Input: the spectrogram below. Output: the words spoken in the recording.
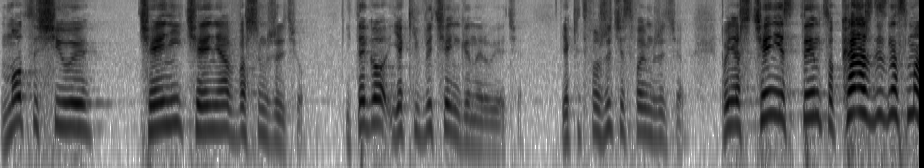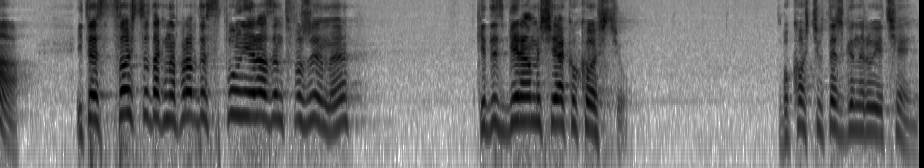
mocy siły cieni, cienia w waszym życiu. I tego, jaki wy cień generujecie, jaki tworzycie swoim życiem. Ponieważ cień jest tym, co każdy z nas ma. I to jest coś, co tak naprawdę wspólnie razem tworzymy, kiedy zbieramy się jako Kościół. Bo Kościół też generuje cień.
